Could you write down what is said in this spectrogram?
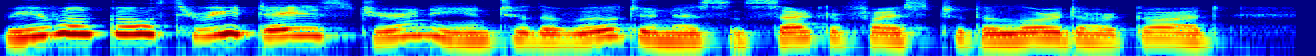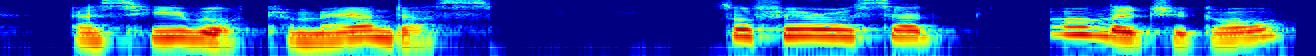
We will go three days' journey into the wilderness and sacrifice to the Lord our God, as he will command us. So Pharaoh said, I'll let you go,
